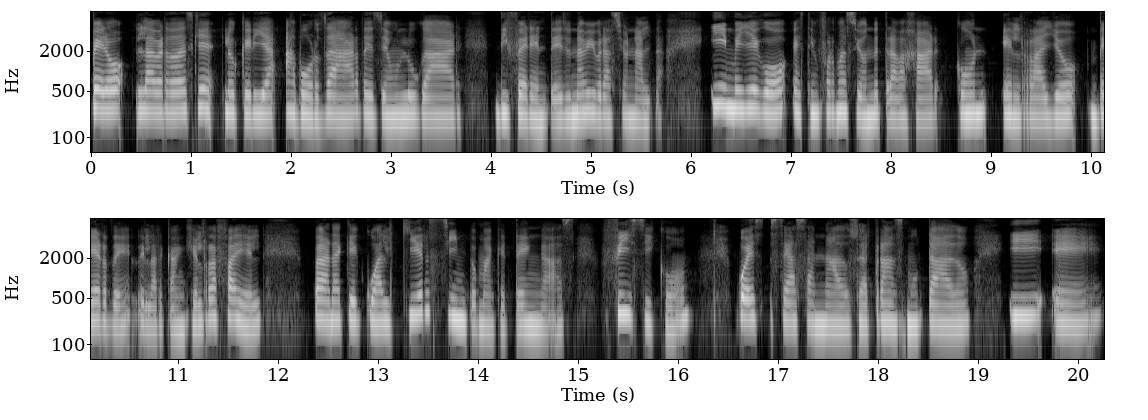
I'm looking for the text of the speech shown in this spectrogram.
Pero la verdad es que lo quería abordar desde un lugar diferente, desde una vibración alta. Y me llegó esta información de trabajar con el rayo verde del arcángel Rafael para que cualquier síntoma que tengas físico, pues sea sanado, sea transmutado y eh,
